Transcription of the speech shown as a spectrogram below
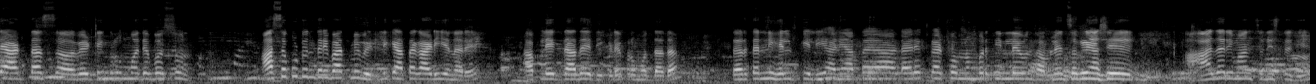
ते आठ तास वेटिंग रूममध्ये बसून असं कुठून तरी बातमी भेटली की आता गाडी येणार आहे. आपले एक दादा आहे तिकडे प्रमोद दादा. तर त्यांनी हेल्प केली आणि आता या डायरेक्ट प्लॅटफॉर्म नंबर तीनला येऊन थांबले. सगळे असे आजारी माणसं दिसतात हे.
